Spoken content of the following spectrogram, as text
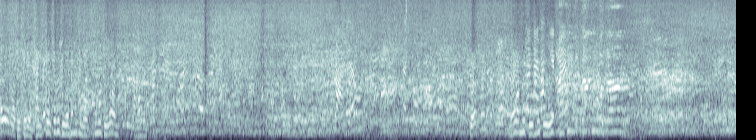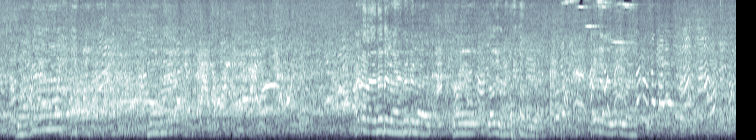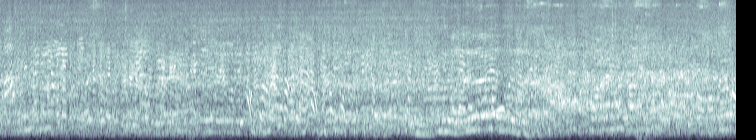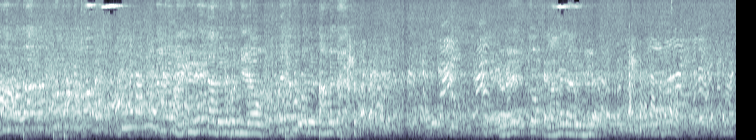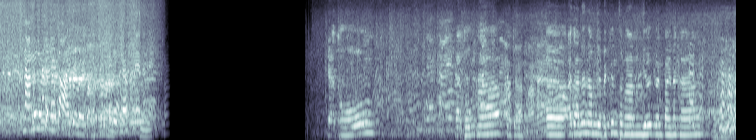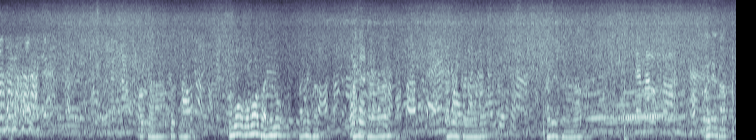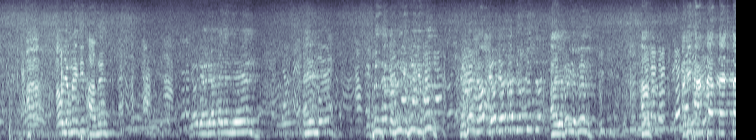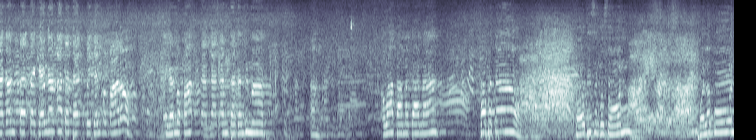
เดี๋ยวก่อนฉันไม่ถือฉันไม่ถือฉันไม่ถือก่อนจ่าแล้วใจตรงเดี๋ยวไม่ไม่ถือไม่ถือดึงบอกแล้วบอกแล้วไม่เป็นไรไม่เป็นไรไม่เป็นไรเราเราอยู่ในที่ต่ำอยู่ไม่เป็นไรไม่เป็นไร แล้วหนูจะไปโรงพัก หมายคือให้อาจารย์เดินไปคนเดียว ไม่ใช่พวกเราเดินตามอาจารย์เห็นไหมชอบแข่หลังอา จารย์เป็นอย่างนี้แหละอาจารย์ทำให้ตลกน้ำไม่ลึกใช่ไหมจ่าไม่เป็นไรครับไม่เป็นไรไม่ลึกนะแกะถุงแกะถุงครับแกะถุงเอ่ออาจารย์แนะนำอย่าไปขึ้นสะพานเยอะเกินไปนะครับเอาครับเอาครับมะม่วงมะม่วงใส่นะลูกใส่เลยครับใส่เลยครับใส่เลยครับใส่เลยครับ เดินมาหลบก่อน ใส่เลยครับอะเอายังไม่ที่ฐานเลยเดี๋ยวเดี๋ยวเดี๋ยวใจเย็นๆใจเย็นๆอย่าพึ่งครับอย่าพึ่งอย่าพึ่งอย่าพึ่งอย่าพึ่งครับเดี๋ยวเดี๋ยวเดี๋ยวหยุดหยุดหยุดอ่าอย่าพึ่งอย่าพึ่งอะอธิษฐานแตะแตะแตะกันแตะแตะแขนกันอะแตะแตะไปแขนป๊าป๊าแล้วแตะแขนป๊าป๊าแตะแตะกันแตะกันขึ้นมาอะเอาว่าตามอาจารย์นะข้าพเจ้า ขอที่ส่วนกุศลผลบุญ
